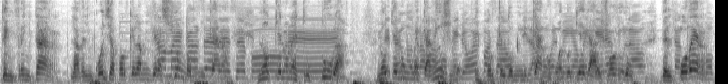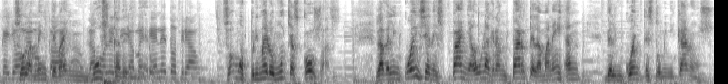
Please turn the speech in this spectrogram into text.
de enfrentar la delincuencia porque la migración dominicana no tiene una estructura, no tiene un mecanismo y porque el dominicano cuando llega al sólido del poder solamente va en busca de dinero. Somos primero muchas cosas. La delincuencia en España, una gran parte la manejan delincuentes dominicanos.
